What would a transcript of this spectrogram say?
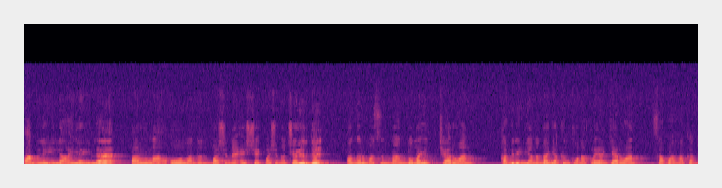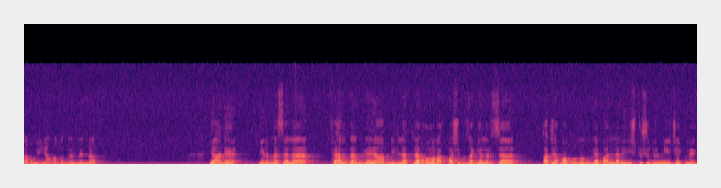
adli ilahiye ile Allah oğlanın başını eşek başına çevirdi. Anırmasından dolayı kervan kabirin yanında yakın konaklayan kervan sabaha kadar uyuyamadı müminler. Yani bir mesele ferden veya milletler olarak başımıza gelirse acaba bunun veballeri hiç düşünülmeyecek mi?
